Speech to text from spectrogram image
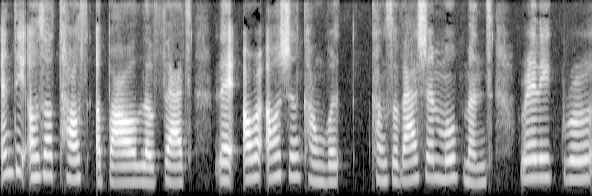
Andy also talks about the fact that our ocean conservation movement really grew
